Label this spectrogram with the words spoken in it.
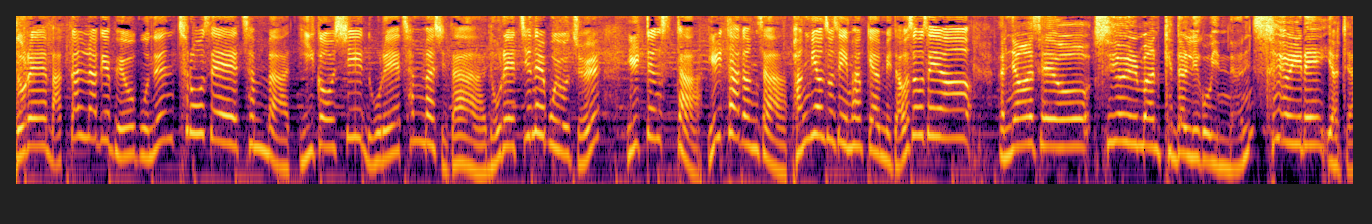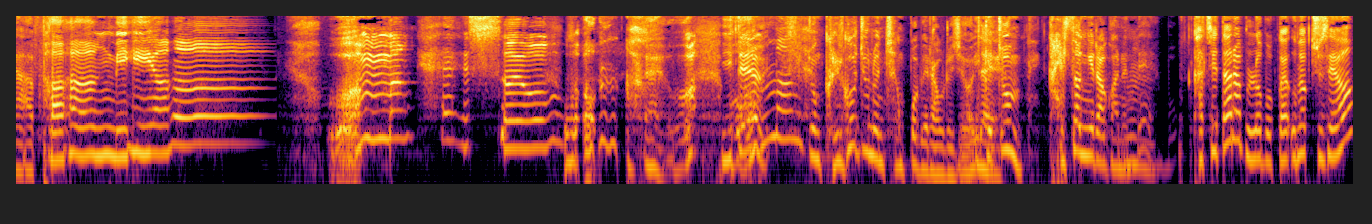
노래 맛깔나게 배워보는 트롯의 참맛. 이것이 노래의 참맛이다. 노래 찐을 보여줄 1등 스타, 1타 강사, 박미연 선생님 함께 합니다. 어서오세요. 안녕하세요. 수요일만 기다리고 있는 수요일의 여자 박미연. 원망했어요. 네, 워- 이때는 좀 긁어주는 창법이라고 그러죠. 이게 네. 좀 갈성이라고 하는데 같이 따라 불러볼까요? 음악 주세요.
